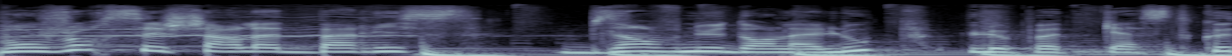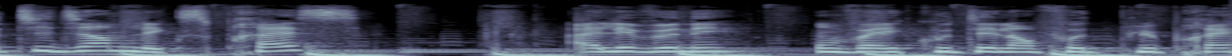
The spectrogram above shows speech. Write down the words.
Bonjour, c'est Charlotte Baris. Bienvenue dans La Loupe, le podcast quotidien de l'Express. Allez, venez, on va écouter l'info de plus près.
